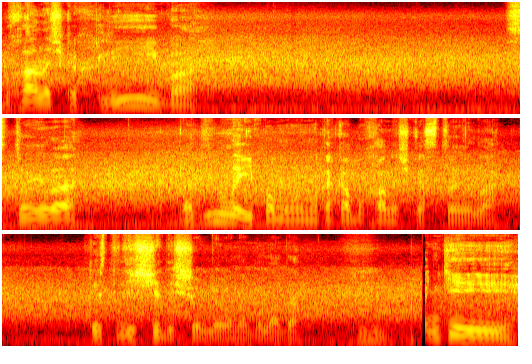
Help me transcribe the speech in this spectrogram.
буханочка хліба стоїла. Один лей, по-моєму, така буханочка стоїла. Тобто тоді ще дешевле вона була, так. Да.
